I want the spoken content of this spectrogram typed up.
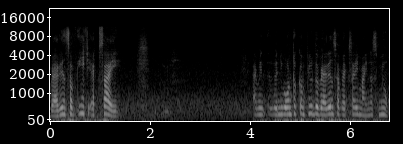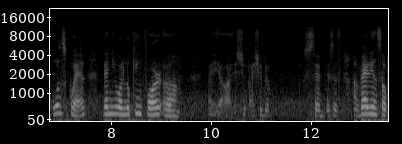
variance of each x i I mean when you want to compute the variance of x i minus mu whole square, then you are looking for uh, I, should, I should have said this is uh, variance of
